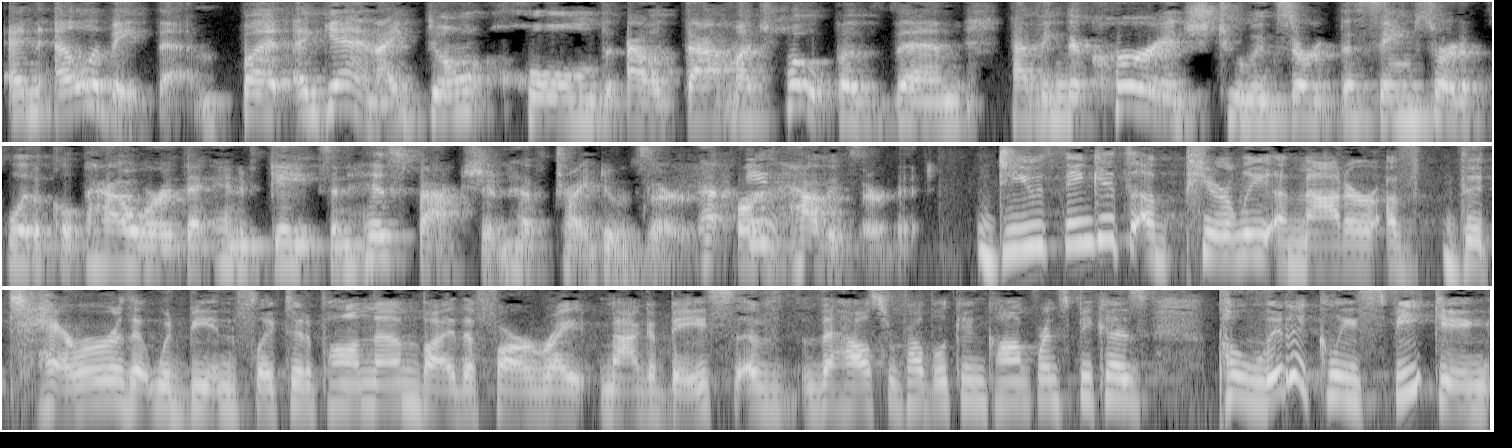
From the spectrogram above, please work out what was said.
and elevate them. But again, I don't hold out that much hope of them having the courage to exert the same sort of political power that kind of Gaetz and his faction have tried to exert or have exerted. Do you think it's a purely a matter of the terror that would be inflicted upon them by the far right MAGA base of the House Republican Conference? Because politically speaking,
